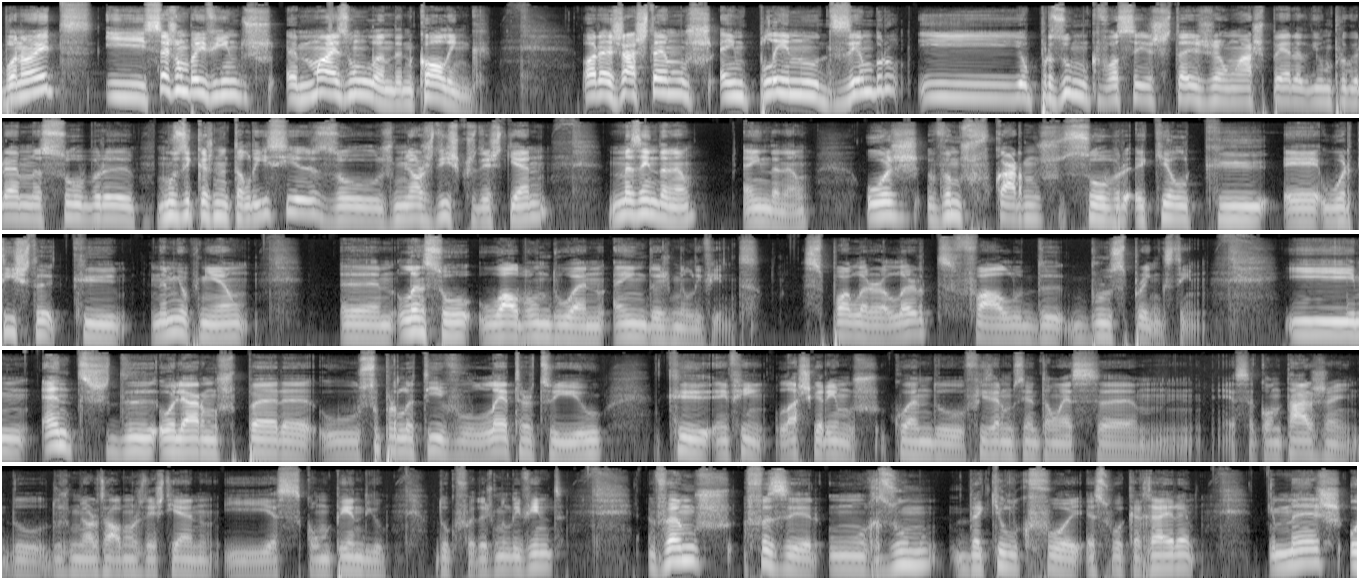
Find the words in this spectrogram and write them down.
Boa noite e sejam bem-vindos a mais um London Calling. Ora, já estamos em pleno dezembro e eu presumo que vocês estejam à espera de um programa sobre músicas natalícias ou os melhores discos deste ano, mas ainda não, ainda não. Hoje vamos focar-nos sobre aquele que é o artista que, na minha opinião, eh, lançou o álbum do ano em 2020. Spoiler alert, falo de Bruce Springsteen. E antes de olharmos para o superlativo Letter to You, que, enfim, lá chegaremos quando fizermos então essa, essa contagem do- dos melhores álbuns deste ano e esse compêndio do que foi 2020, vamos fazer um resumo daquilo que foi a sua carreira, mas olhando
